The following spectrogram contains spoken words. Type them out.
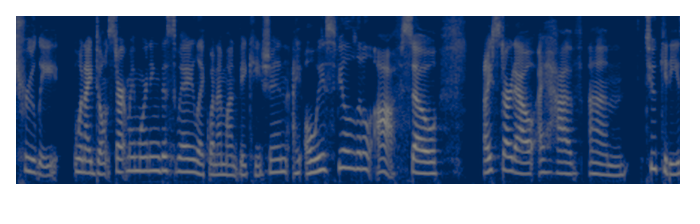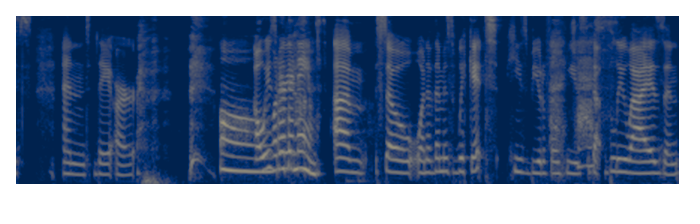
truly, when I don't start my morning this way, like when I'm on vacation, I always feel a little off. So I start out. I have um, two kitties, and they are. oh, Always what are their hot- names? Um, so one of them is Wicket. He's beautiful. He's Yes. got blue eyes and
